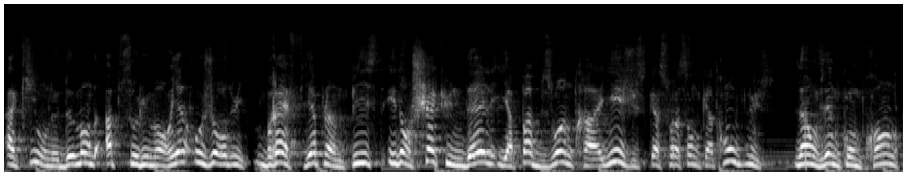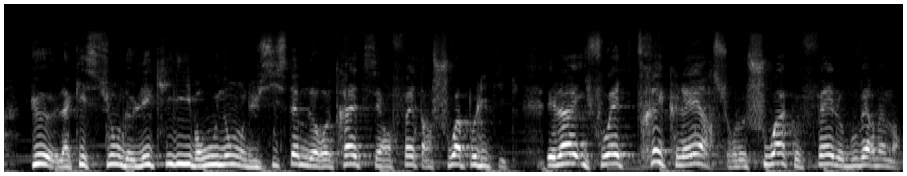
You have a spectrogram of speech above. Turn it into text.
à qui on ne demande absolument rien aujourd'hui. Bref, il y a plein de pistes, et dans chacune d'elles, il n'y a pas besoin de travailler jusqu'à 64 ans ou plus. Là, on vient de comprendre que la question de l'équilibre ou non du système de retraite, c'est en fait un choix politique. Et là, il faut être très clair sur le choix que fait le gouvernement.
